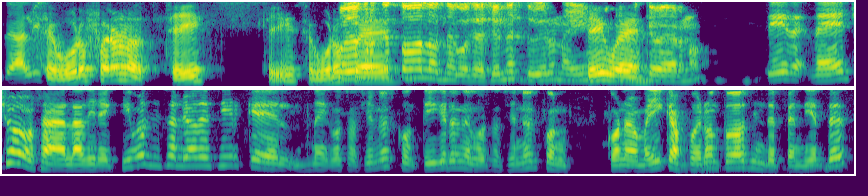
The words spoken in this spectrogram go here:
de, de Alison. Seguro fueron los, sí, sí, seguro Pues yo fue. creo que todas las negociaciones estuvieron ahí Sí, poquito güey. que ver, ¿no? Sí, de, de hecho, o sea, la directiva sí salió a decir que negociaciones con Tigres, negociaciones con, con América fueron todas independientes,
